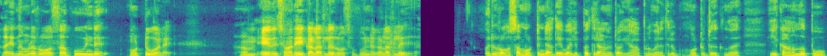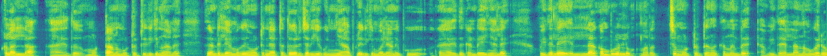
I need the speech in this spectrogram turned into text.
അതായത് നമ്മുടെ റോസാപ്പൂവിന്റെ മൊട്ട് പോലെ. ഏകദേശം അതേ കളറിൽ റോസാപ്പൂവിന്റെ കളറിൽ ഒരു റോസ മൊട്ടിന്റെ അതേ വലിപ്പത്തിലാണ് കേട്ടോ ഈ ആപ്പിൾ മരത്തിൽ മൊട്ടിട്ട് നിൽക്കുന്നത് ഈ കാണുന്നത് പൂക്കളല്ല ഇത് മൊട്ടാണ് മൊട്ടിട്ടിരിക്കുന്നതാണ്. ഇത് കണ്ടില്ലേ നമുക്ക് മുട്ടിന്റെ അറ്റത്ത് ഒരു ചെറിയ കുഞ്ഞ് ആപ്പിൾ ഇരിക്കും പോലെയാണ് ഈ പൂ ഇത് കണ്ടു കഴിഞ്ഞാൽ അപ്പോൾ ഇതിലെ എല്ലാ കമ്പുകളിലും നിറച്ച് മുട്ടിട്ട് നിൽക്കുന്നുണ്ട് അപ്പോൾ ഇതെല്ലാം നമുക്കൊരു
